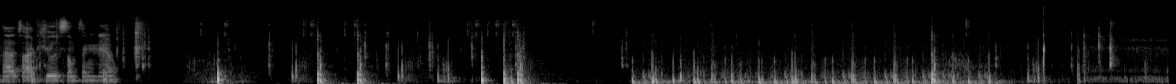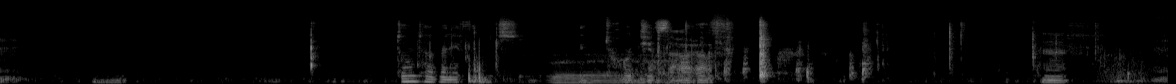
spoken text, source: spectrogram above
That's actually something new. don't have anything to make torches out of. Hmm. Hmm.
